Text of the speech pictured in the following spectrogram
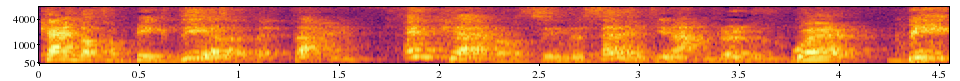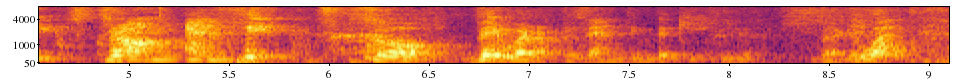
kind of a big deal at that time. And carrots in the 1700s were big, strong, and thick. So they were representing the king very well.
